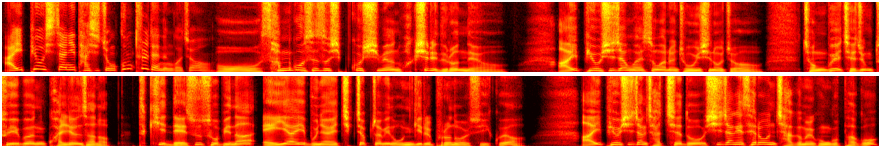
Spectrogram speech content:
IPO 시장이 다시 좀 꿈틀대는 거죠. 오, 3곳에서 10곳이면 확실히 늘었네요. IPO 시장 활성화는 좋은 신호죠. 정부의 재정 투입은 관련 산업, 특히 내수 소비나 AI 분야에 직접적인 온기를 불어넣을 수 있고요. IPO 시장 자체도 시장에 새로운 자금을 공급하고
